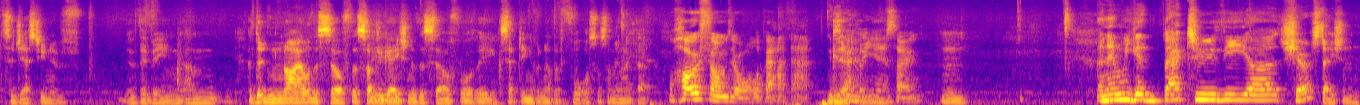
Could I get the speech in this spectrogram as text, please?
suggestion of of there being um, the denial of the self, the subjugation of the self, or the accepting of another force, or something like that. well, horror films are all about that Exactly, yeah. so And then we get back to the uh, sheriff station.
